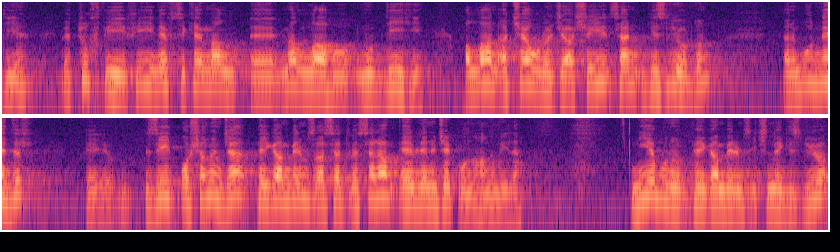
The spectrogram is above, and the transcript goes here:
diye. Ve tuhfi fi nefsike mal, mallahu mubdihi. Allah'ın açığa vuracağı şeyi sen gizliyordun. Yani bu nedir? E, Zeyd boşanınca Peygamberimiz Aleyhisselatü Vesselam evlenecek onun hanımıyla. Niye bunu Peygamberimiz içinde gizliyor?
